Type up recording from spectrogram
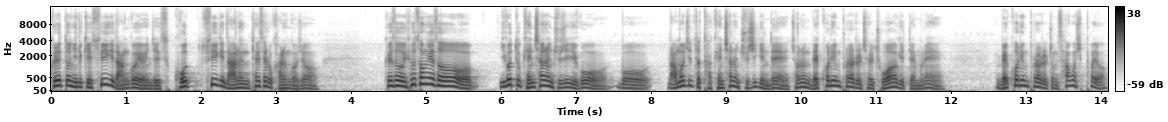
그랬더니 이렇게 수익이 난 거예요. 이제 수- 곧 수익이 나는 태세로 가는 거죠. 그래서 효성에서 이것도 괜찮은 주식이고 뭐 나머지도 다 괜찮은 주식인데 저는 맥쿼리 인프라를 제일 좋아하기 때문에 맥쿼리 인프라를 좀 사고 싶어요.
